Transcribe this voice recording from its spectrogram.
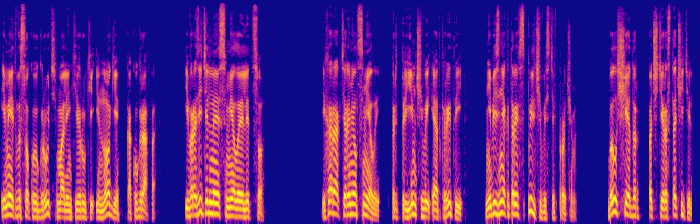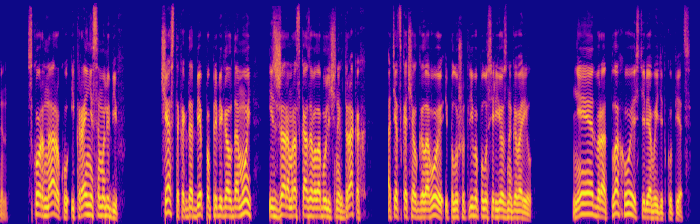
имеет высокую грудь, маленькие руки и ноги, как у графа, и выразительное смелое лицо. И характер имел смелый, предприимчивый и открытый, не без некоторой вспыльчивости, впрочем. Был щедр, почти расточителен, скор на руку и крайне самолюбив. Часто, когда Беппо прибегал домой и с жаром рассказывал об уличных драках, отец качал головою и полушутливо-полусерьезно говорил, «Нет, брат, плохой из тебя выйдет купец».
